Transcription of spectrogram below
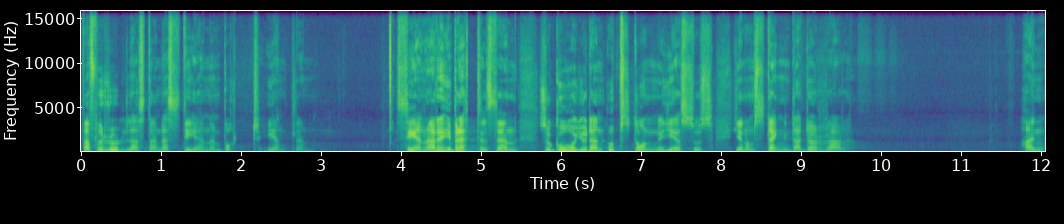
Varför rullas den där stenen bort egentligen? Senare i berättelsen så går ju den uppståndne Jesus genom stängda dörrar. Han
